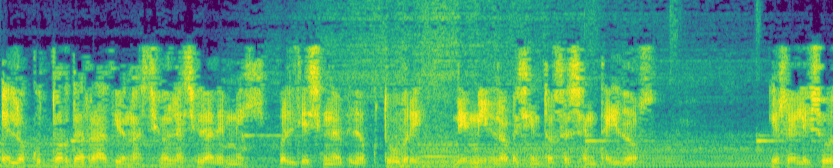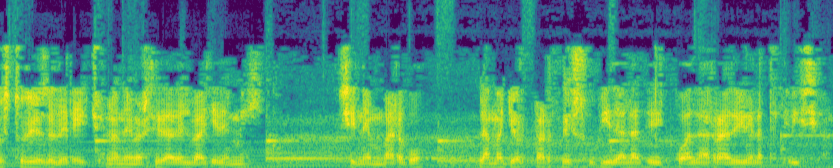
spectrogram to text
El locutor de radio nació en la Ciudad de México el 19 de octubre de 1962 y realizó estudios de Derecho en la Universidad del Valle de México. Sin embargo, la mayor parte de su vida la dedicó a la radio y a la televisión.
